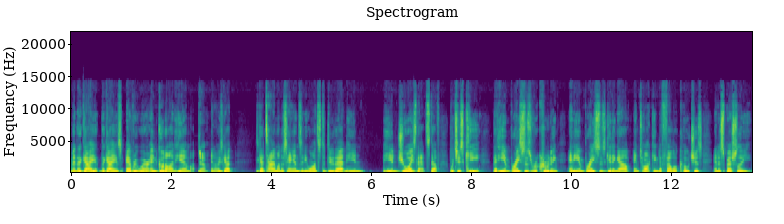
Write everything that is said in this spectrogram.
I mean, the guy, the guy is everywhere, and good on him. Yeah. You know, he's got he's got time on his hands, and he wants to do that, and he he enjoys that stuff, which is key. That he embraces recruiting, and he embraces getting out and talking to fellow coaches, and especially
